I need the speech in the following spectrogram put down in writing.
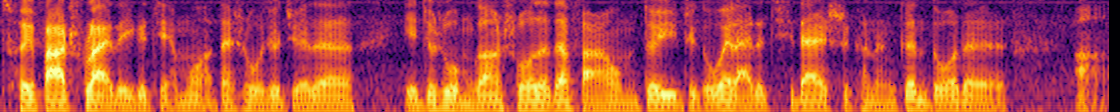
催发出来的一个节目。但是我就觉得，也就是我们刚刚说的，但反而我们对于这个未来的期待是可能更多的啊、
